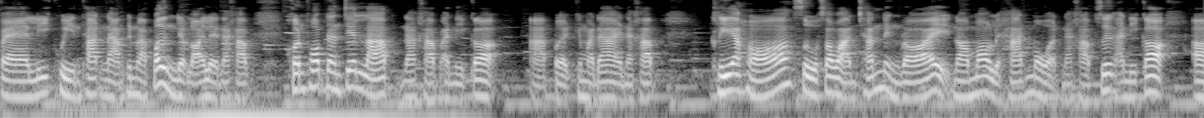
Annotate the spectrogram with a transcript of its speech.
fairy queen ธาตุน้ำขึ้นมาปึ้งเรียบร้อยเลยนะครับค้นพบดันเจี้ยนลับนะครับอันนี้ก็อ่าเปิดขึ้นมาได้นะครับเคลียร์หอสู่สวรรค์ชั้น 100 normal หรือ hard mode นะครับซึ่งอันนี้ก็อ่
